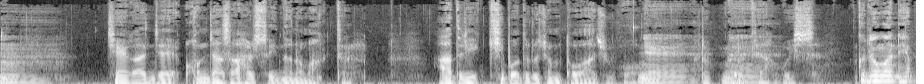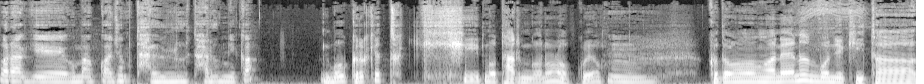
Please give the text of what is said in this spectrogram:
음. 제가 이제 혼자서 할 수 있는 음악들 아들이 키보드로 좀 도와주고 예, 그러, 네. 그렇게 하고 있어요. 그동안 해바라기의 음악과 좀 다르, 다릅니까? 뭐 그렇게 특히 뭐 다른 거는 없고요. 음. 그동안에는 뭐 이제 기타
